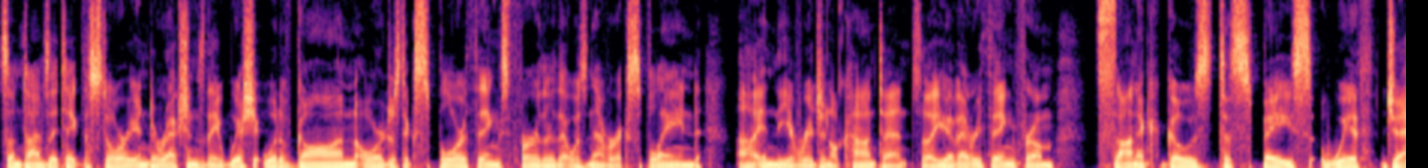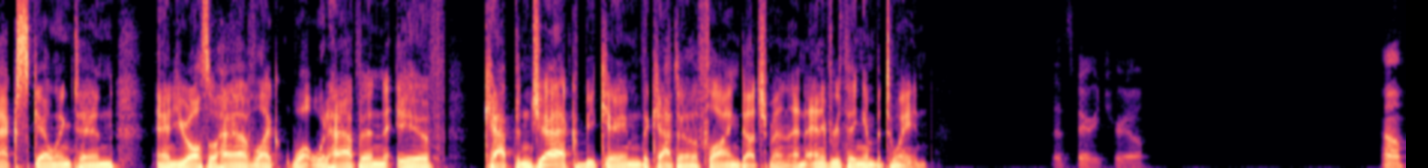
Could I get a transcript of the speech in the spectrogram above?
Sometimes they take the story in directions they wish it would have gone, or just explore things further that was never explained uh, in the original content. So you have everything from Sonic goes to space with Jack Skellington, and you also have like what would happen if Captain Jack became the captain of the Flying Dutchman, and everything in between. That's very true. Oh.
